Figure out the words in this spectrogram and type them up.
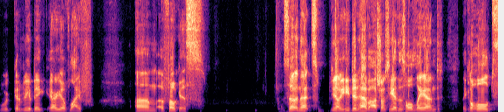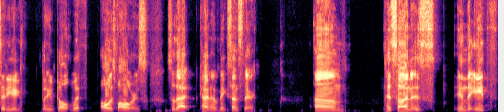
going to be a big area of life um, of focus. So, and that's you know he did have ashrams. He had this whole land, like a whole city that he built with all his followers. So that kind of makes sense there. Um, his sun is in the eighth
